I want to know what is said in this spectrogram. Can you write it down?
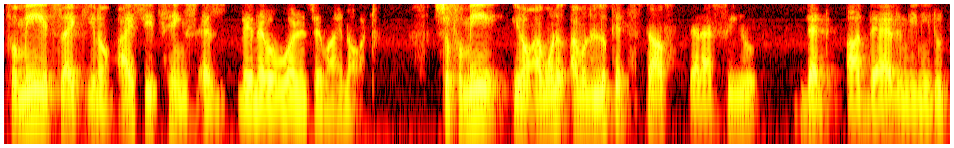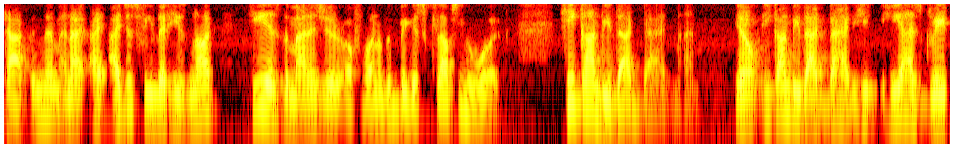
For me, it's like, you know, I see things as they never were and say why not. So for me, you know, I want to I want to look at stuff that I feel that are there and we need to tap in them. And I, I, I just feel that he's not he is the manager of one of the biggest clubs in the world. He can't be that bad, man. You know, he can't be that bad. He he has great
